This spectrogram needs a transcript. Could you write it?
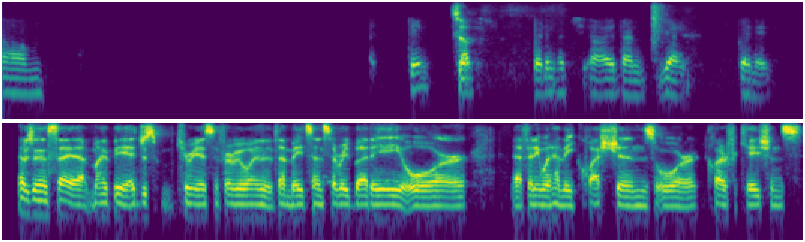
um, I think so. pretty much it. And yeah, go ahead. I was going to say that might be. I'm just curious if everyone, if that made sense to everybody, or if anyone had any questions or clarifications.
